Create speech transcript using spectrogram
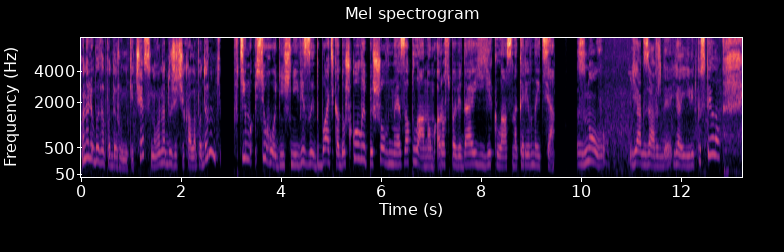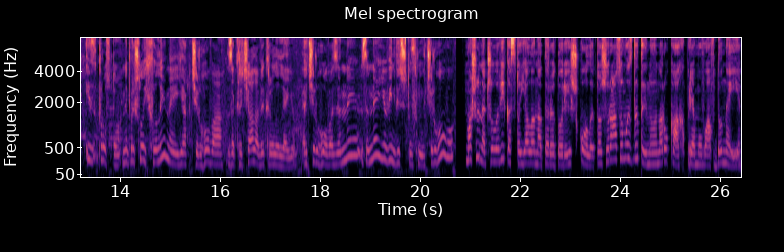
вона любила подарунки. Чесно, вона дуже чекала подарунки. Втім, сьогоднішній візит батька до школи пішов не за планом, розповідає її класна керівниця. Знову, як завжди, я її відпустила, і просто не пройшло й хвилини, як чергова закричала, викрили лею. Е, Чергова за нею, за нею він відштовхнув чергову. Машина чоловіка стояла на території школи, тож разом із дитиною на руках прямував до неї.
